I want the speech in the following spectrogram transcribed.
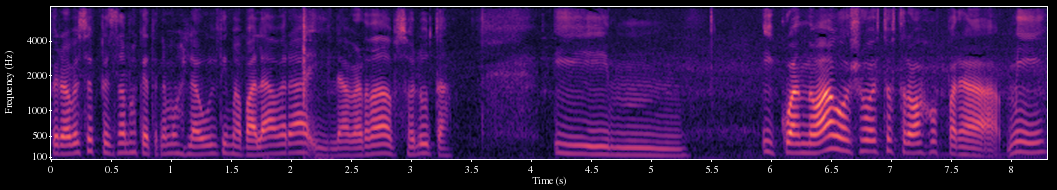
pero a veces pensamos que tenemos la última palabra y la verdad absoluta. Y, mm, cuando hago yo estos trabajos para mí,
